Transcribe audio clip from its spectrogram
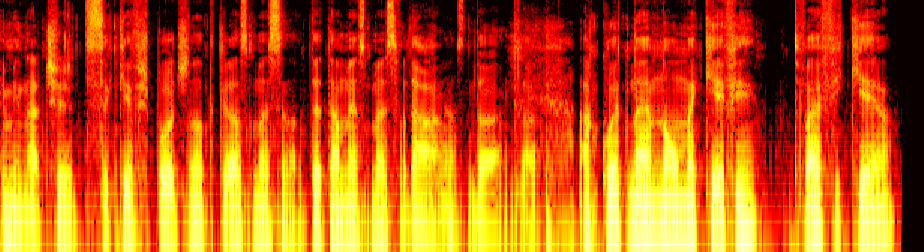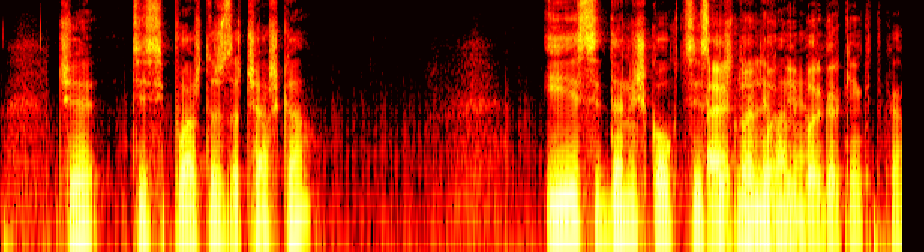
Еми, значи ти се кефиш повече на такава смесена. Те там я смесват. Да, ясно. да, да. А което най-много ме кефи, това е в Икеа, че ти си плащаш за чашка и си дъниш колкото си искаш той наливане. И Бургер Кинг така.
